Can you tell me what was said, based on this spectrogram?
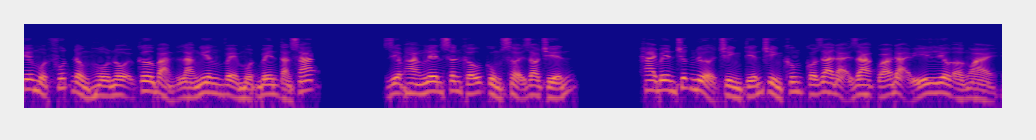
kia một phút đồng hồ nội cơ bản là nghiêng về một bên tàn sát. Diệp Hàng lên sân khấu cùng sợi giao chiến. Hai bên trước nửa trình tiến trình không có ra đại gia quá đại ý liêu ở ngoài.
